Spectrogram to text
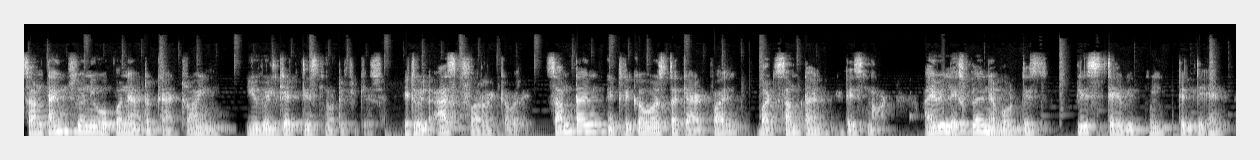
Sometimes when you open AutoCAD drawing, you will get this notification. It will ask for recovery. Sometimes it recovers the CAD file, but sometimes it is not. I will explain about this. Please stay with me till the end.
